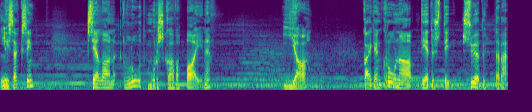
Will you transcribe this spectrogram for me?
Lisäksi siellä on luut murskaava paine ja kaiken kruunaa tietysti syövyttävä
